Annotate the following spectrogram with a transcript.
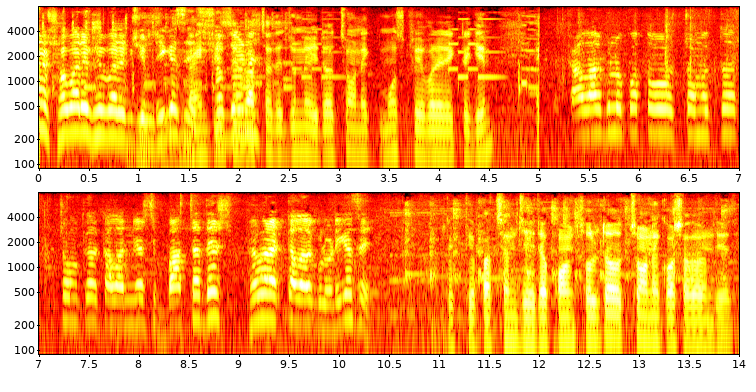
না সবারই ফেভারিট গেম ঠিক আছে? সব ধরনের বাচ্চাদের জন্য এটা হচ্ছে অনেক মোস্ট ফেভারিট একটা গেম কালারগুলো কত চমৎকার চমৎকার কালার নিয়ে আসছে। বাচ্চাদের ফেভারিট কালারগুলো ঠিক আছে? দেখতে পাচ্ছেন যে এটা কনসোলটা হচ্ছে অনেক অসাধারণ দিয়েছে।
